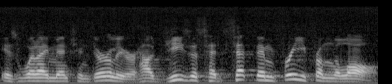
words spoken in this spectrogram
is what I mentioned earlier how Jesus had set them free from the law.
